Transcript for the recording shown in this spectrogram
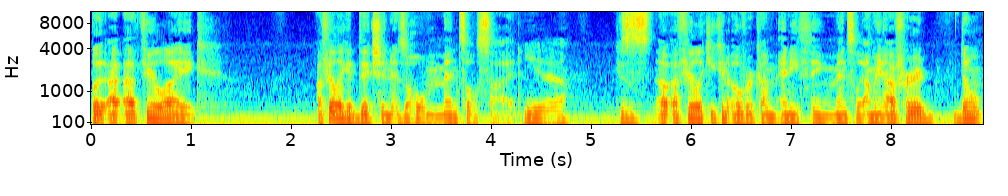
but I, I feel like, I feel like addiction is a whole mental side. Yeah. because I I feel like you can overcome anything mentally. I mean, I've heard don't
